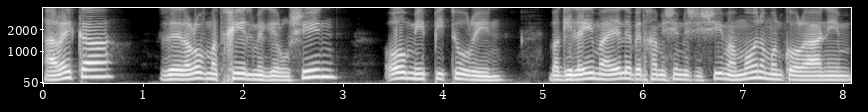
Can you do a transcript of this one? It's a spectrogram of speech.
הרקע זה לרוב מתחיל מגירושין או מפיטורין. בגילאים האלה בין 50 ל-60 המון המון קוריאנים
